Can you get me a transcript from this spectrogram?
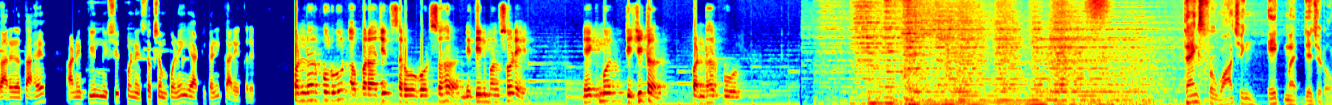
कार्यरत आहे आणि ती निश्चितपणे सक्षमपणे या ठिकाणी कार्य करेल. पंढरपूरहून अपराजित सर्वगोडसह Nitin Bansode Ekmat digital Pandharpur. Thanks for watching Aikmat Digital.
